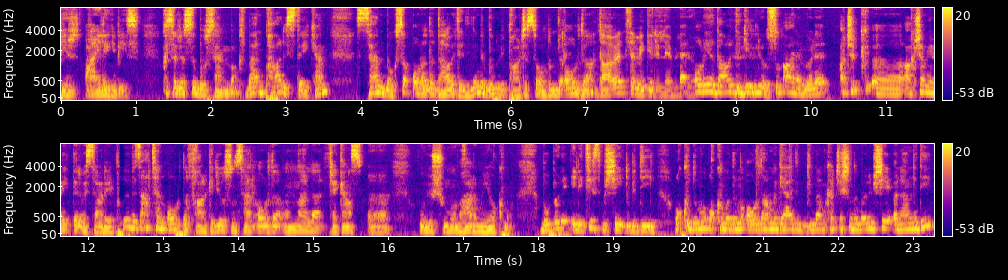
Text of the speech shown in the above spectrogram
bir aile gibiyiz. Kısacası bu Sandbox. Ben Paris'teyken Sandbox'a orada davet edildim ve bunun bir parçası oldum ve orada Davetle mi e, girilebiliyor? oraya davete giriliyorsun. Aynen böyle açık e, akşam yemekleri vesaire yapılıyor ve zaten orada fark ediyorsun sen orada onlarla frekans e, uyuşumu var mı yok mu? Bu böyle elitist bir şey gibi değil. Okudu mu okumadı mı oradan mı geldi bilmem kaç yaşında böyle bir şey önemli değil.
